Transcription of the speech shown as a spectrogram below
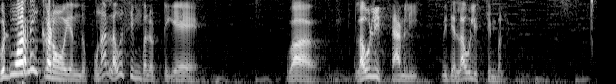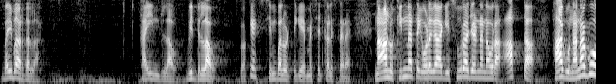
ಗುಡ್ ಮಾರ್ನಿಂಗ್ ಕಣೋ ಎಂದು ಪುನಃ ಲವ್ ಸಿಂಬಲ್ ಒಟ್ಟಿಗೆ ವಾ, lovely family with a lovely symbol. ಬೈಬಾರ್ದಲ್ಲ? Kind love, with love. Okay? Symbol ಒಟ್ಟಿಗೆ ಮೆಸೇಜ್ ಕಳಿಸ್ತಾರೆ. ನಾನು ಖಿನ್ನತೆಗೆ ಒಳಗಾಗಿ ಸೂರಜಣ್ಣನವರ ಆಪ್ತ ಹಾಗೂ ನನಗೂ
